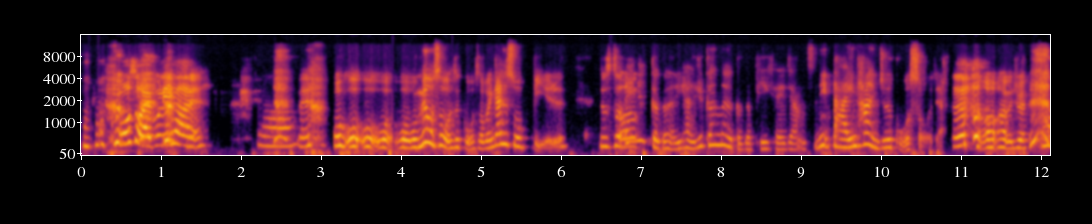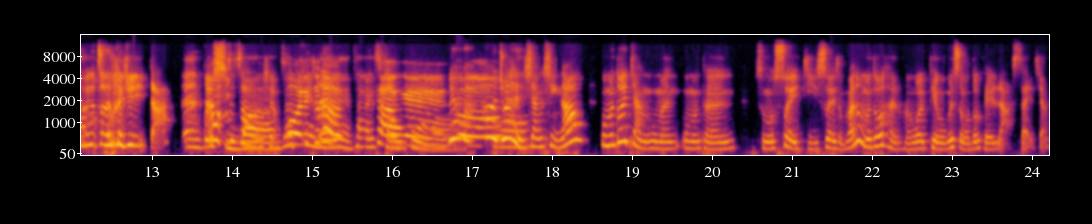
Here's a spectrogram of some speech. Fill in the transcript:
国手还不厉害？没有，我我我我我我没有说我是国手，我应该是说别人，就是说哎，哥哥很厉害，你去跟那个哥哥 PK 这样子，你打赢他，你就是国手这样。然后他们就他们就真的会去打，不行吧？哇，你真的有点太超过了。没有，他们就会很相信，然后我们都会讲，我们我们可能。什么岁几岁什么，反正我们都很很会骗，我们什么都可以拉塞这样。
